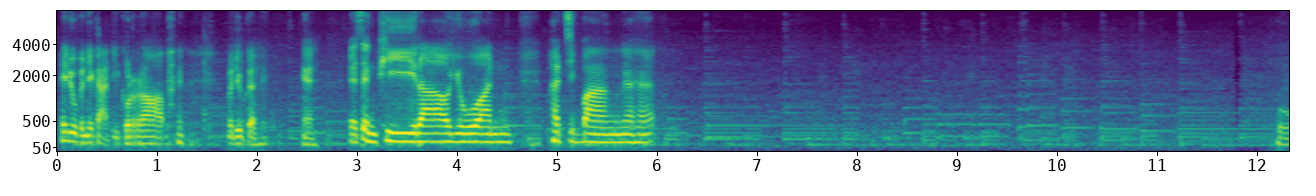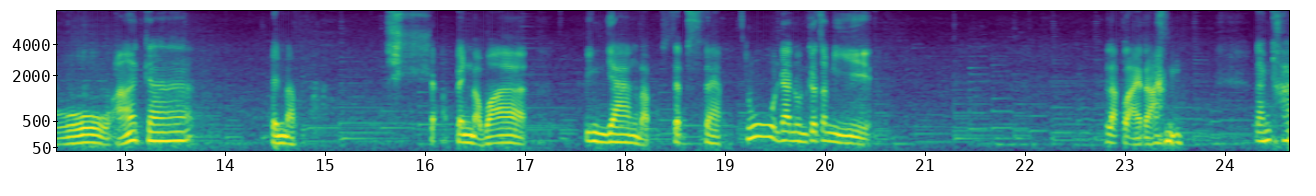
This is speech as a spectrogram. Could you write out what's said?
ให้ดูบรรยากาศอีกรอบ มาดูกันไง S&P ลาวยวนฮัจิบังนะฮะ อากาเป็นแบบ เป็นแบบว่าปิ้งย่างแบบแซ่บๆนู่นด้านนู้นก็จะมี หลากหลายร้าน ร้านค้า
